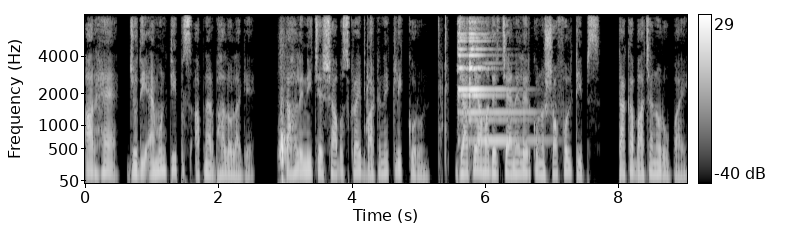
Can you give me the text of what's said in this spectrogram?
আর হ্যাঁ যদি এমন টিপস আপনার ভালো লাগে, তাহলে নিচের সাবস্ক্রাইব বাটনে ক্লিক করুন, যাতে আমাদের চ্যানেলের কোনো সফল টিপস, টাকা বাঁচানোর উপায়,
